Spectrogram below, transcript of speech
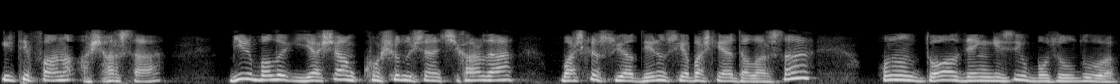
irtifanı aşarsa, bir balık yaşam koşun dışına çıkar da başka suya, derin suya başka yere dalarsa onun doğal dengesi bozulduğu,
